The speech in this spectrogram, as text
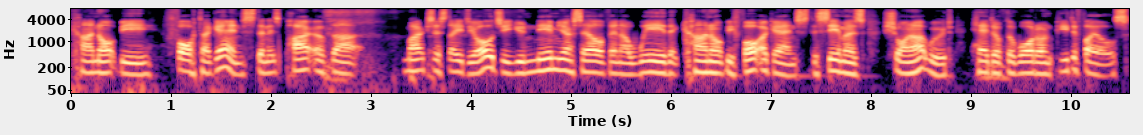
cannot be fought against, and it's part of that Marxist ideology. You name yourself in a way that cannot be fought against. The same as Shaun Attwood, head of the war on pedophiles.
